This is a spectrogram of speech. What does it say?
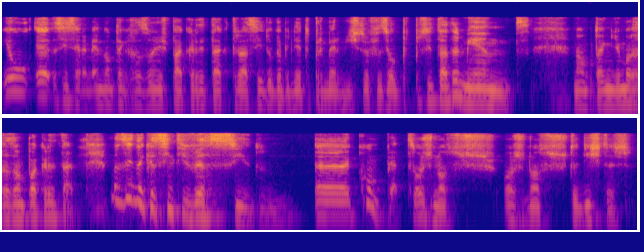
Eu, eh, sinceramente, não tenho razões para acreditar que terá sido o gabinete do primeiro-ministro a fazê-lo propositadamente. Não tenho nenhuma razão para acreditar. Mas ainda que assim tivesse sido, uh, compete aos nossos, aos nossos estadistas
